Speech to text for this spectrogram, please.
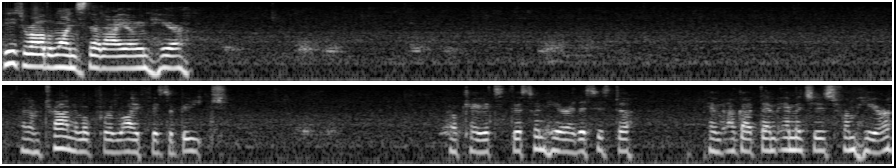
These are all the ones that I own here. Trying to look for life as a beach. Okay it's this one here. This is the and I got them images from here.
